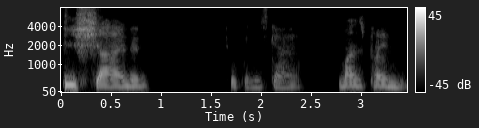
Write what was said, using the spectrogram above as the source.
He's shining. Fucking this guy. Man's playing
